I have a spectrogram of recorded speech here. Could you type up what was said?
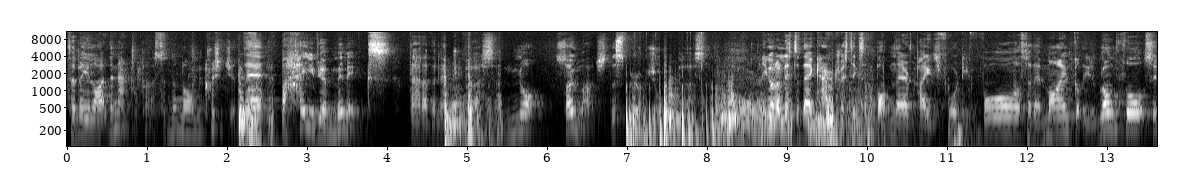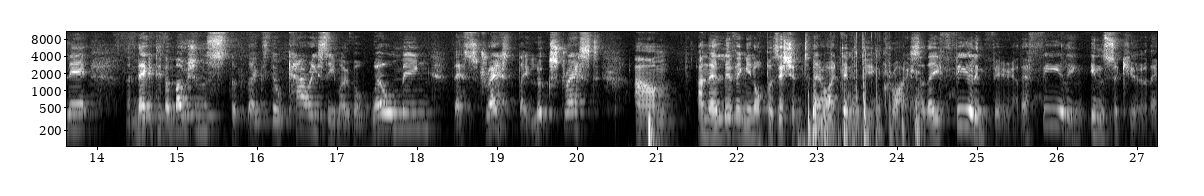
to be like the natural person, the non Christian. Their behaviour mimics that of the natural person, not so much the spiritual person. And you've got a list of their characteristics at the bottom there of page 44. So their mind's got these wrong thoughts in it. The negative emotions that they still carry seem overwhelming. They're stressed. They look stressed. Um, and they're living in opposition to their identity in Christ. So they feel inferior, they're feeling insecure, they're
